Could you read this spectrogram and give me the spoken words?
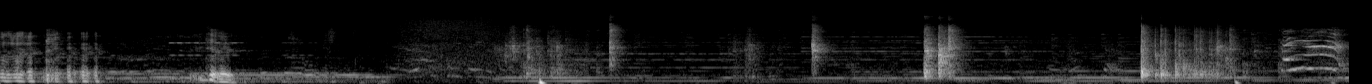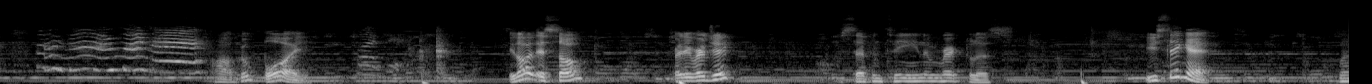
did. Oh, good boy. You like this song? Ready, Reggie? 17 and reckless. You sing it. You're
